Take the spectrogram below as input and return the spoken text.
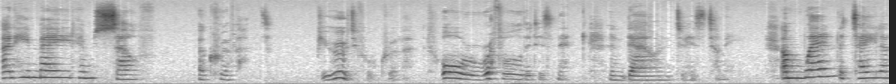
And he made himself a cravat, beautiful cravat, all ruffled at his neck and down to his tummy. And when the tailor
